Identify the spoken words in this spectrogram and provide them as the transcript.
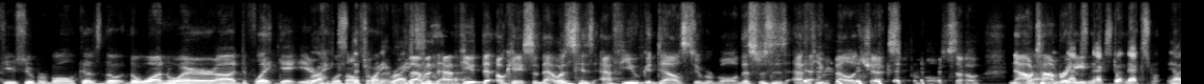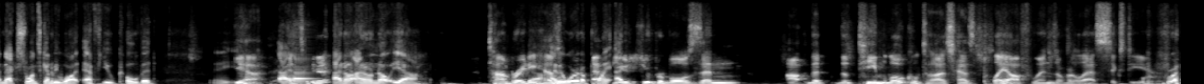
FU Super Bowl because the the one where uh, Deflategate year Right, was the 20 an right. that was FU. th- Okay, so that was his FU Goodell Super Bowl. This was his FU Belichick Super Bowl. So now Yeah, Tom Brady. Next, next, one- next, yeah, next one's gonna be what? Fu COVID. yeah, I, I, gonna- I don't, I don't know. Yeah, Tom Brady Yeah, I mean, we're more at a point- FU I- Super Bowls than uh, the the team local to us has playoff wins over the last sixty years. Right.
